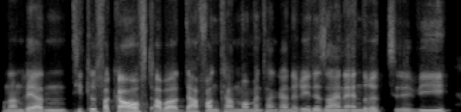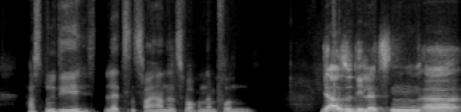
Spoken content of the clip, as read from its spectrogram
und dann werden Titel verkauft, aber davon kann momentan keine Rede sein. Endrit, wie hast du die letzten zwei Handelswochen empfunden? Ja, also die letzten äh,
